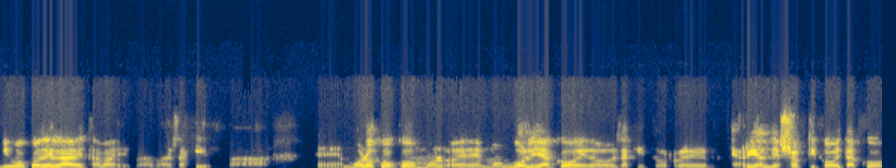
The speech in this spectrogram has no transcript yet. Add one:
igoko dela, eta bai, ba, ba, ez dakit, ba, e, Morokoko, e, Mongoliako, edo ez dakit, or, e, herrialde soktiko betako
